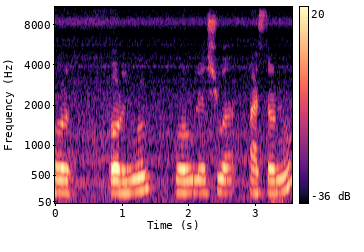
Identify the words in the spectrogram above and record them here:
અ- અળીનું ગળું લેશું આ પાછળનું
